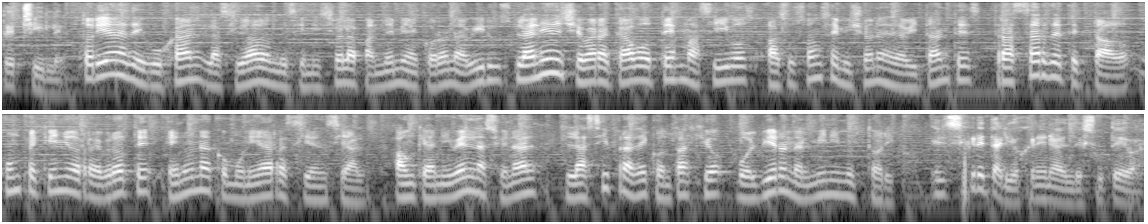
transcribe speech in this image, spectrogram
de Chile. Autoridades de Wuhan, la ciudad donde se inició la pandemia de coronavirus, planean llevar a cabo test masivos a sus 11 millones de habitantes tras ser detectado un pequeño rebrote en una comunidad aunque a nivel nacional las cifras de contagio volvieron al mínimo histórico. El secretario general de SUTEBA,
